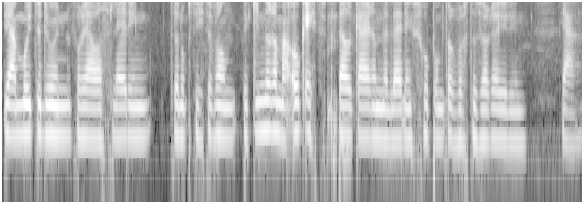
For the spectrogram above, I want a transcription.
ja, moeite doen voor jou als leiding ten opzichte van de kinderen, maar ook echt bij elkaar in de leidingsgroep om ervoor te zorgen dat jullie een ja,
